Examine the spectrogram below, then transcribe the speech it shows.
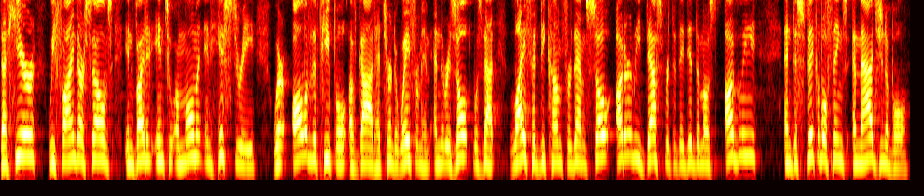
that here we find ourselves invited into a moment in history where all of the people of God had turned away from him. And the result was that life had become for them so utterly desperate that they did the most ugly and despicable things imaginable.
